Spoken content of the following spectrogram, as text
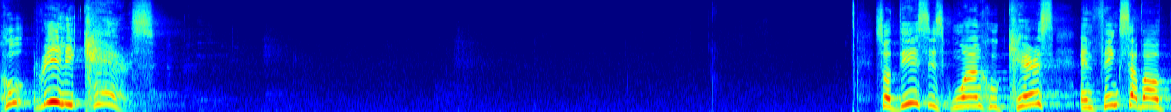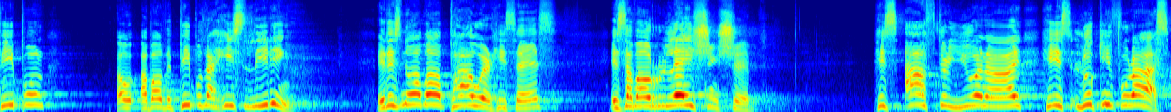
who really cares. So, this is one who cares and thinks about people, Oh, about the people that he's leading. It is not about power, he says, it's about relationship. He's after you and I. He's looking for us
